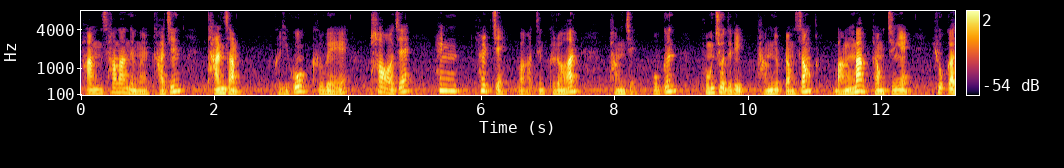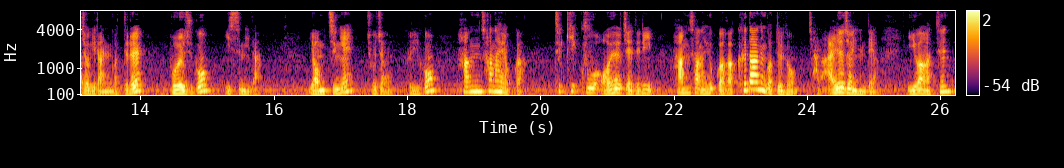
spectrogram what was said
항산화 능을 가진 단삼 그리고 그 외에 파워제, 행혈제와 같은 그러한 방제 혹은 본초들이 당뇨병성 망막병증에 효과적이라는 것들을 보여주고 있습니다. 염증의 조절 그리고 항산화 효과 특히 구어혈제들이 항산화 효과가 크다는 것들도 잘 알려져 있는데요. 이와 같은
